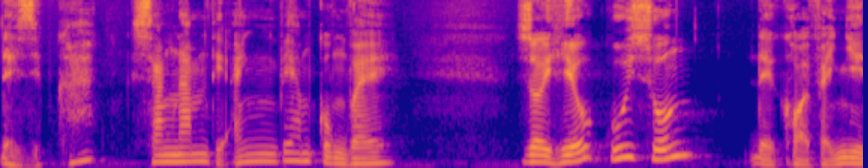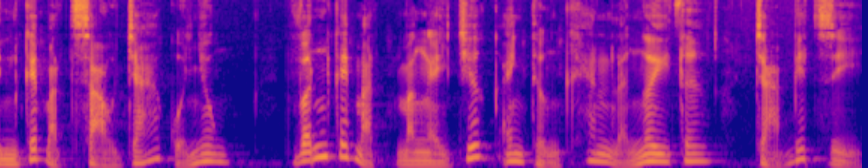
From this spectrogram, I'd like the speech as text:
để dịp khác, sang năm thì anh với em cùng về. Rồi Hiếu cúi xuống để khỏi phải nhìn cái mặt xảo trá của Nhung. Vẫn cái mặt mà ngày trước anh thường khen là ngây thơ, chả biết gì.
